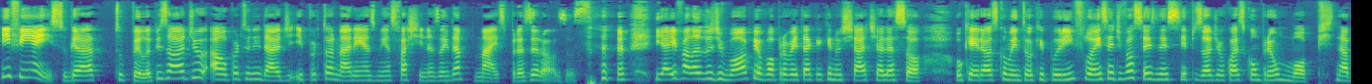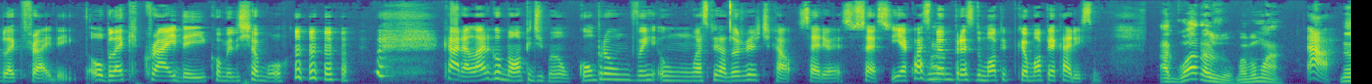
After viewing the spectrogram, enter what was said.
Enfim, é isso. Grato pelo episódio, a oportunidade e por tornarem as minhas faxinas ainda mais prazerosas. e aí, falando de mop, eu vou aproveitar que aqui no chat, olha só, o Queiroz comentou que por influência de vocês nesse episódio eu quase comprei um mop na Black Friday. Ou Black Friday, como ele chamou. Cara, larga o mop de mão, compra um, um aspirador vertical. Sério, é sucesso. E é quase o mesmo preço do mop, porque o mop é caríssimo. Agora, Ju, mas vamos lá. Ah. Não,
